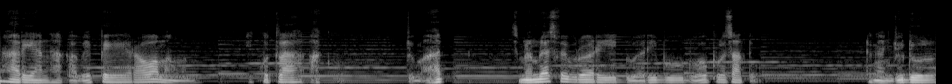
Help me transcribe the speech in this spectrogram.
Harian HKBP Rawamangun. Ikutlah aku. Jumat, 19 Februari 2021. Dengan judul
